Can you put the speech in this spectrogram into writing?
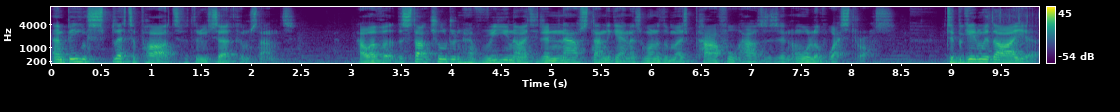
and being split apart through circumstance. However, the Stark children have reunited and now stand again as one of the most powerful houses in all of Westeros. To begin with Arya.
